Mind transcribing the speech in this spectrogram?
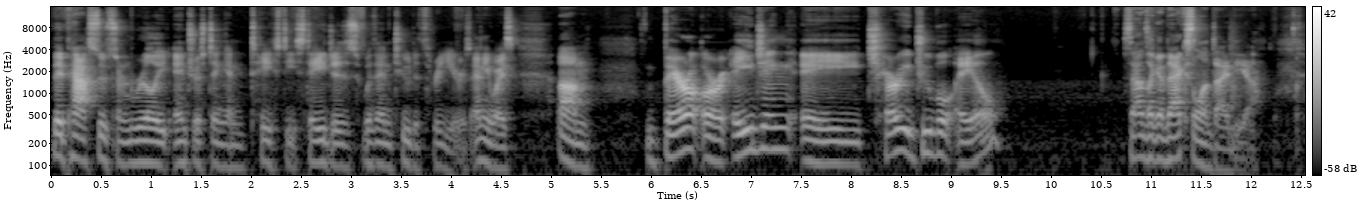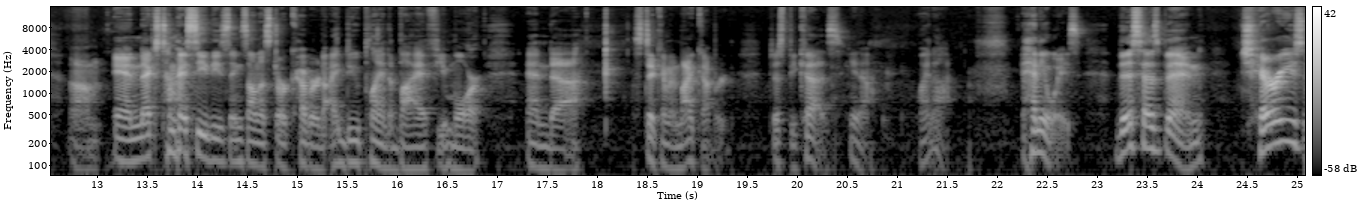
they pass through some really interesting and tasty stages within two to three years. Anyways, um, barrel or aging a cherry Jubelale sounds like an excellent idea. Um, and next time I see these things on the store cupboard, I do plan to buy a few more and uh, stick them in my cupboard, just because, you know, why not? Anyways, this has been Cherry's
